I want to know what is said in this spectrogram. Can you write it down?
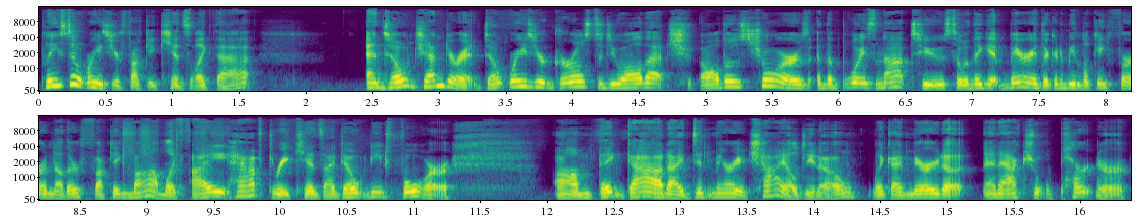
Please don't raise your fucking kids like that and don't gender it don't raise your girls to do all that ch- all those chores and the boys not to so when they get married they're going to be looking for another fucking mom like i have three kids i don't need four um thank god i didn't marry a child you know like i married a, an actual partner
